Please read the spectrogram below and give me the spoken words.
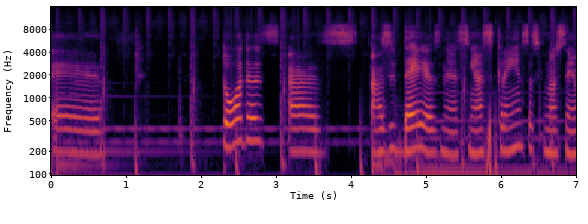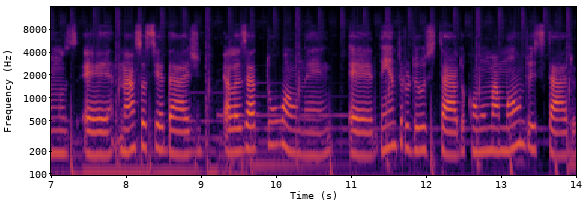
é, todas as, as ideias, né, assim, as crenças que nós temos é, na sociedade, elas atuam, né, é, dentro do Estado como uma mão do Estado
